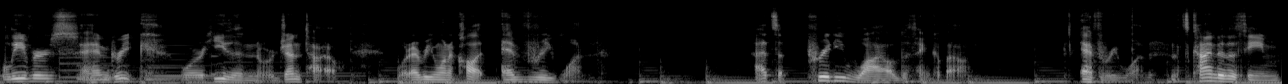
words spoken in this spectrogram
believers, and Greek, or heathen, or Gentile whatever you want to call it, everyone. That's a pretty wild to think about. Everyone. That's kind of the theme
